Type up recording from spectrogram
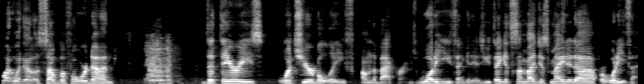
what would uh, so before we're done, the theories. What's your belief on the back rooms? What do you think it is? You think it's somebody just made it up, or what do you think?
